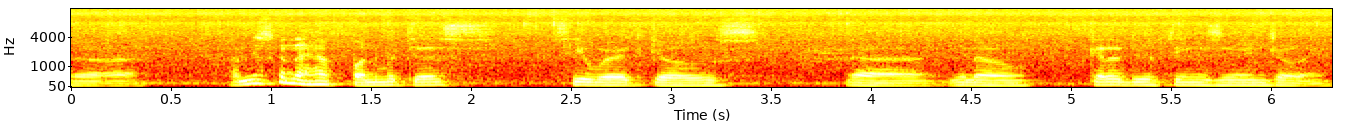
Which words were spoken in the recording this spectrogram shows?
Uh, I'm just gonna have fun with this, see where it goes. Uh, you know, gotta do things you enjoy.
